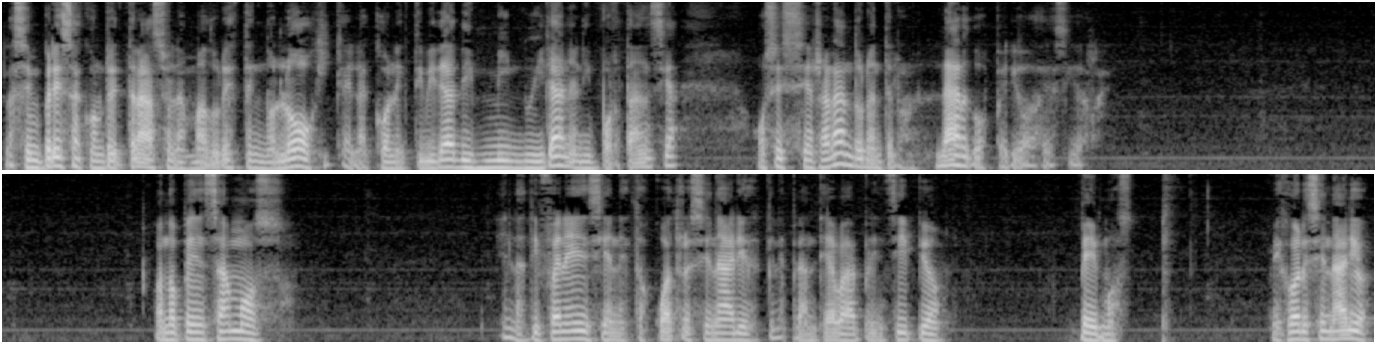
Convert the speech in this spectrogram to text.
Las empresas con retraso en la madurez tecnológica y la conectividad disminuirán en importancia o se cerrarán durante los largos periodos de cierre. Cuando pensamos en las diferencias en estos cuatro escenarios que les planteaba al principio, vemos mejor escenario,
